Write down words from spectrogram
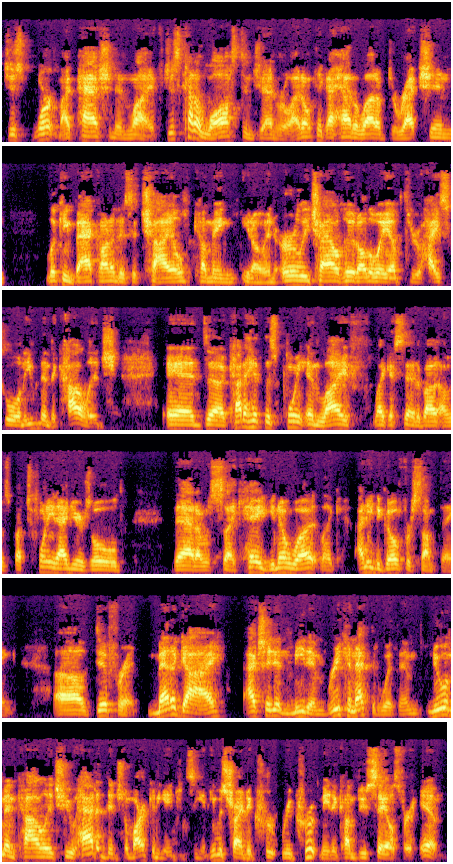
just weren't my passion in life. Just kind of lost in general. I don't think I had a lot of direction. Looking back on it as a child, coming you know in early childhood all the way up through high school and even into college and uh, kind of hit this point in life like i said about i was about 29 years old that i was like hey you know what? Like i need to go for something uh, different. Met a guy actually didn't meet him reconnected with him knew him in college who had a digital marketing agency and he was trying to cr- recruit me to come do sales for him.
